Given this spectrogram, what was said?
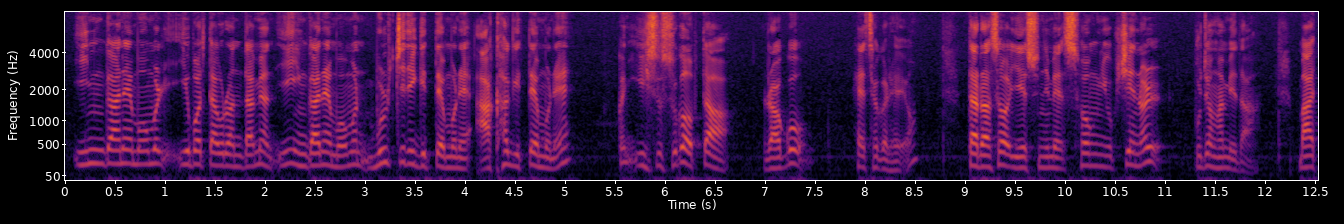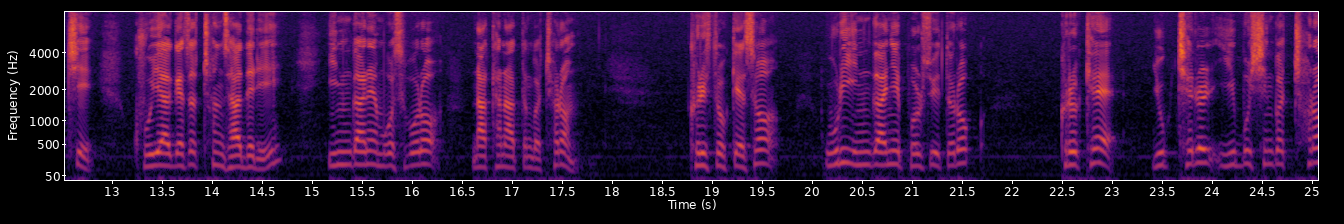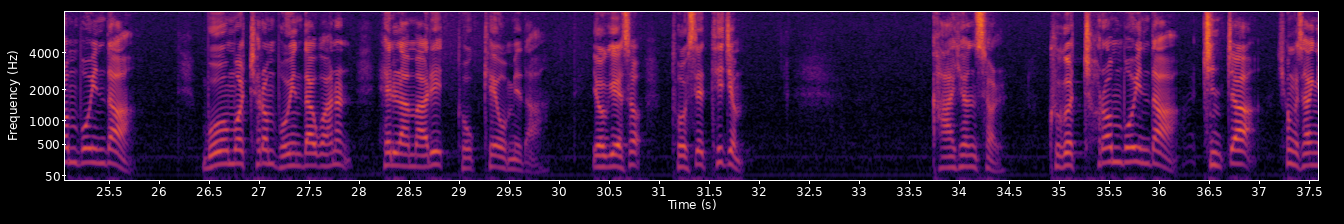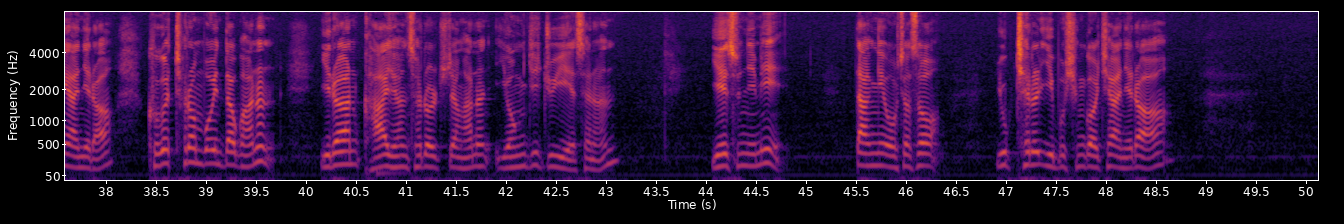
인간의 몸을 입었다고 한다면 이 인간의 몸은 물질이기 때문에 악하기 때문에 그건 있을 수가 없다라고 해석을 해요. 따라서 예수님의 성육신을 부정합니다. 마치 구약에서 천사들이 인간의 모습으로 나타났던 것처럼 그리스도께서 우리 인간이 볼 수 있도록 그렇게 육체를 입으신 것처럼 보인다. 뭐뭐처럼 보인다고 하는 헬라 말이 독해옵니다. 여기에서 도세티즘, 가현설, 그것처럼 보인다. 진짜 형상이 아니라 그것처럼 보인다고 하는 이러한 가현설을 주장하는 영지주의에서는 예수님이 땅에 오셔서 육체를 입으신 것이 아니라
